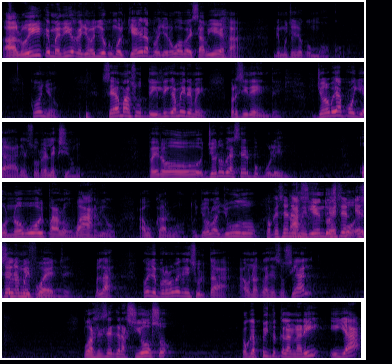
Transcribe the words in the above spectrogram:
A Luis que me diga que yo lo digo como él quiera, pero yo no voy a ver esa vieja ni muchacho con moco. Coño, sea más sutil. Diga, míreme, presidente, yo lo voy a apoyar en su reelección, pero yo no voy a hacer populismo. O no voy para los barrios a buscar votos. Yo lo ayudo Porque ese no es muy- haciendo ese- spot. ese no es muy fuerte. ¿Verdad? Coño, pero no venga a insultar a una clase social por hacerse gracioso. Porque píntate la nariz y ya.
